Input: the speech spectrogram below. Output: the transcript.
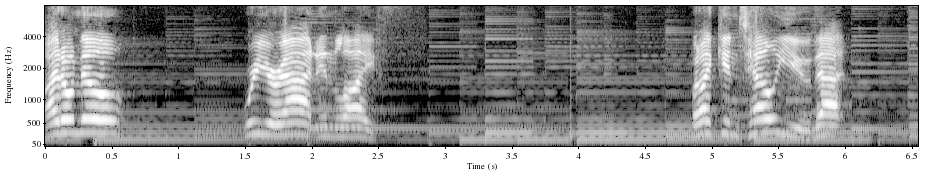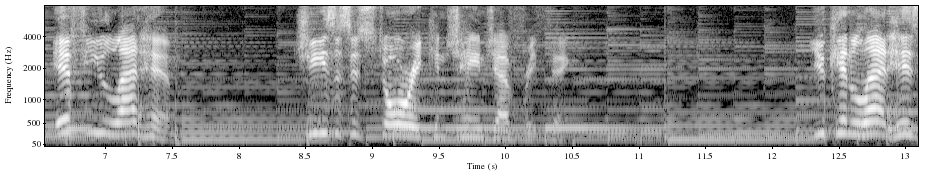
I don't know where you're at in life. But I can tell you that if you let Him, Jesus' story can change everything. You can let his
